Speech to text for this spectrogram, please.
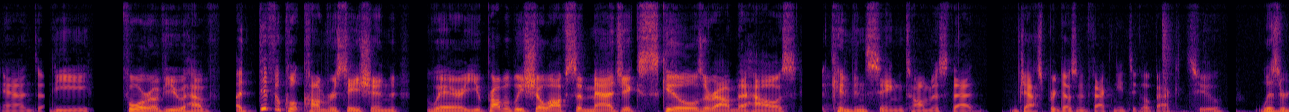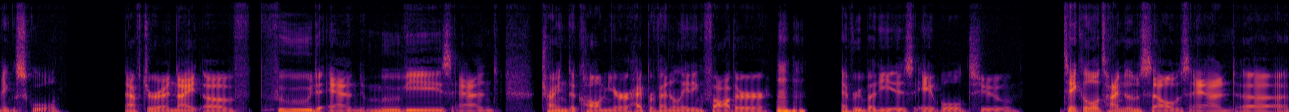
And the four of you have a difficult conversation where you probably show off some magic skills around the house, convincing Thomas that Jasper does, in fact, need to go back to wizarding school. After a night of food and movies and trying to calm your hyperventilating father, Mhm. everybody is able to take a little time to themselves and uh,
